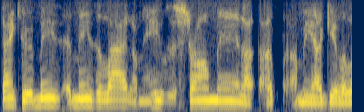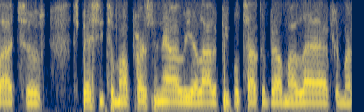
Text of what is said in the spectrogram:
Thank you. It means it means a lot. I mean, he was a strong man. I, I, I mean, I give a lot to, especially to my personality. A lot of people talk about my laugh and my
